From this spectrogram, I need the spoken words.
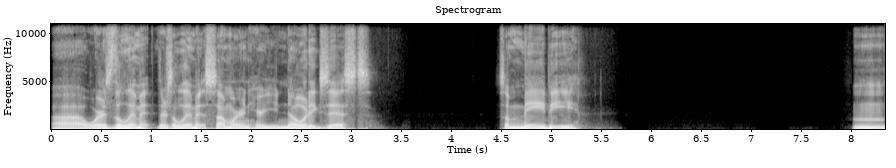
Uh, where's the limit? There's a limit somewhere in here. You know it exists. So maybe, hmm.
